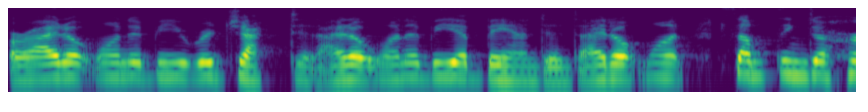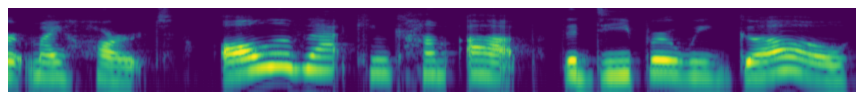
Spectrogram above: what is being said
or I don't want to be rejected. I don't want to be abandoned. I don't want something to hurt my heart. All of that can come up the deeper we go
